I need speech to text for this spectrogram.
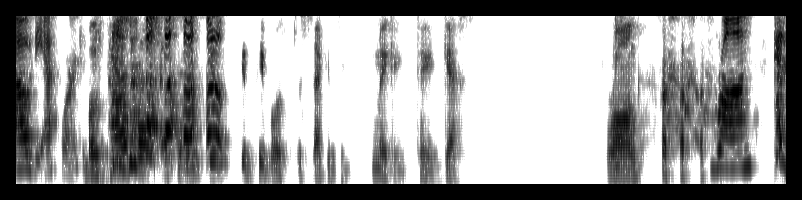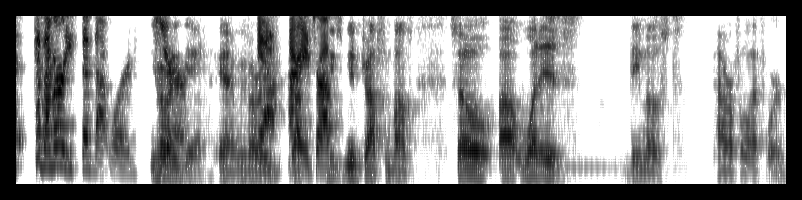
Oh, the F word. Most powerful F word. Let's give, let's give, people a second to make a take a guess. Wrong. Wrong. Because because I've already said that word. You've here. already yeah yeah we've already yeah dropped, I already dropped we've, we've dropped some bombs. So uh, what is the most powerful F word?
